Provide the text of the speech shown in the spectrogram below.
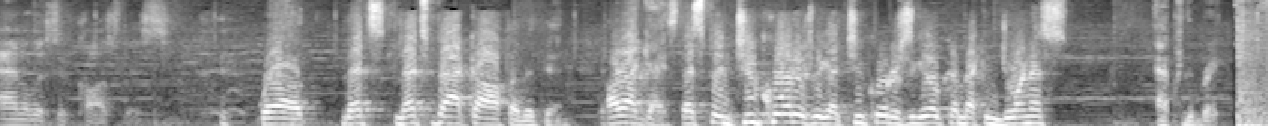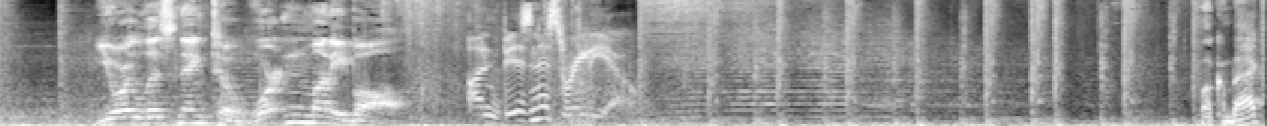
analysts have caused this well, let's let's back off of it then. All right, guys, that's been two quarters. We got two quarters to go. Come back and join us after the break. You're listening to Wharton Moneyball on Business Radio. Welcome back.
